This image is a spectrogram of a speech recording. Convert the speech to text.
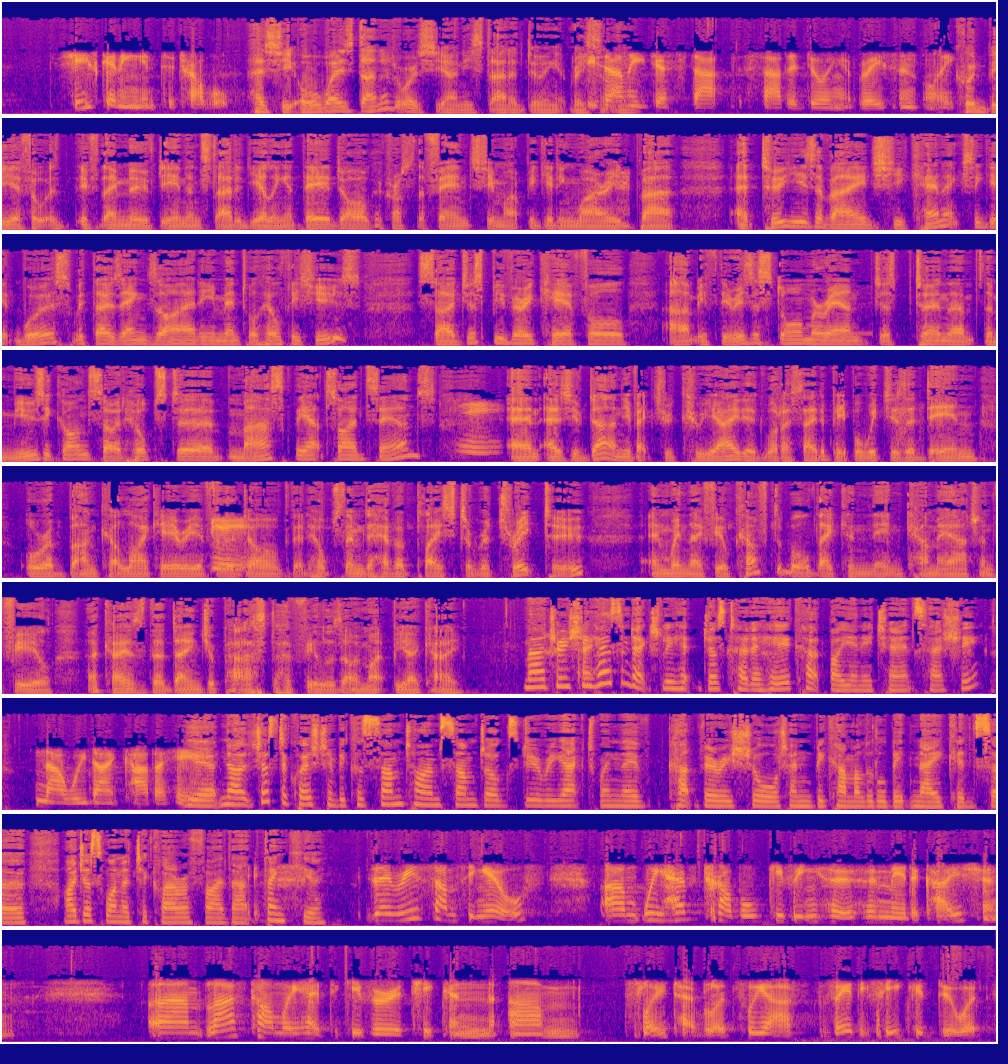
she's getting into trouble. Has she always done it, or has she only started doing it recently? She's only just start, started doing it recently. Could be if it was if they moved in and started yelling at their dog across the fence, she might be getting worried. But at two years of age, she can actually get worse with those anxiety, and mental health issues. So just be very careful. Um, if there is a storm around, just turn the, the music on so it helps to mask the outside sounds. Yeah. And as you've done, you've actually created what I say to people, which is a den or a bunker like area for the dog that helps them to have a place to retreat to. And when they feel comfortable, they can then come out and feel, okay, as the danger passed, I feel as though I might be okay. Marjorie, she hasn't actually ha- just had a haircut by any chance, has she? No, we don't cut her hair. Yeah, no, it's just a question because sometimes some dogs do react when they've cut very short and become a little bit naked. So I just wanted to clarify that. Thank you. There is something else. Um, we have trouble giving her her medication. Um, last time we had to give her a tick and um, flu tablets, we asked the vet if he could do it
